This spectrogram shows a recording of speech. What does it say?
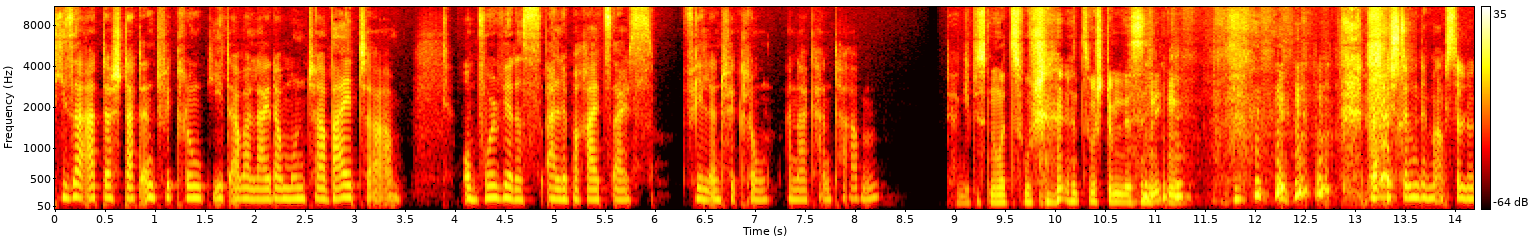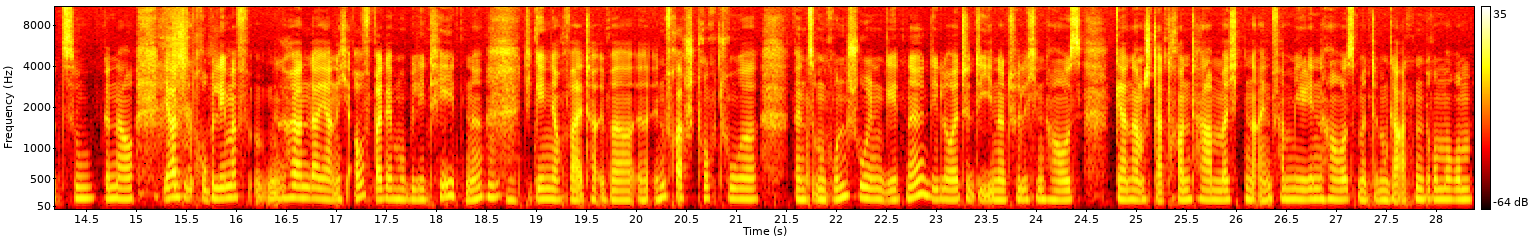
dieser Art der Stadtentwicklung geht aber leider munter weiter, obwohl wir das alle bereits als Fehlentwicklung anerkannt haben. Da gibt es nur zustimmendes Nicken. Doch, ich stimme dem absolut zu, genau. Ja, und die Probleme hören da ja nicht auf bei der Mobilität. Ne? Mhm. Die gehen ja auch weiter über äh, Infrastruktur, wenn es um Grundschulen geht. Ne? Die Leute, die natürlich ein Haus gerne am Stadtrand haben möchten, ein Familienhaus mit dem Garten drumherum,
